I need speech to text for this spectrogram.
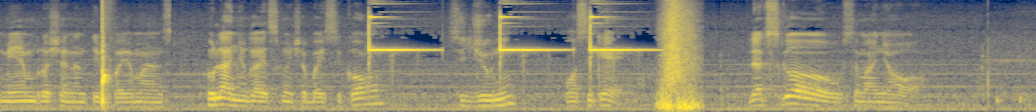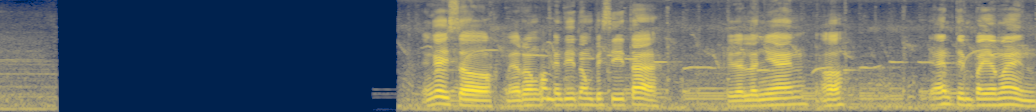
miyembro siya ng Team Payaman. Hulaan nyo guys kung siya ba si Kong, si Juni, o si Ken. Let's go! Samahan nyo ako. Yan guys, so meron kami ditong bisita. Kilala niyo yan? Oh. Yan, Team Payaman.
